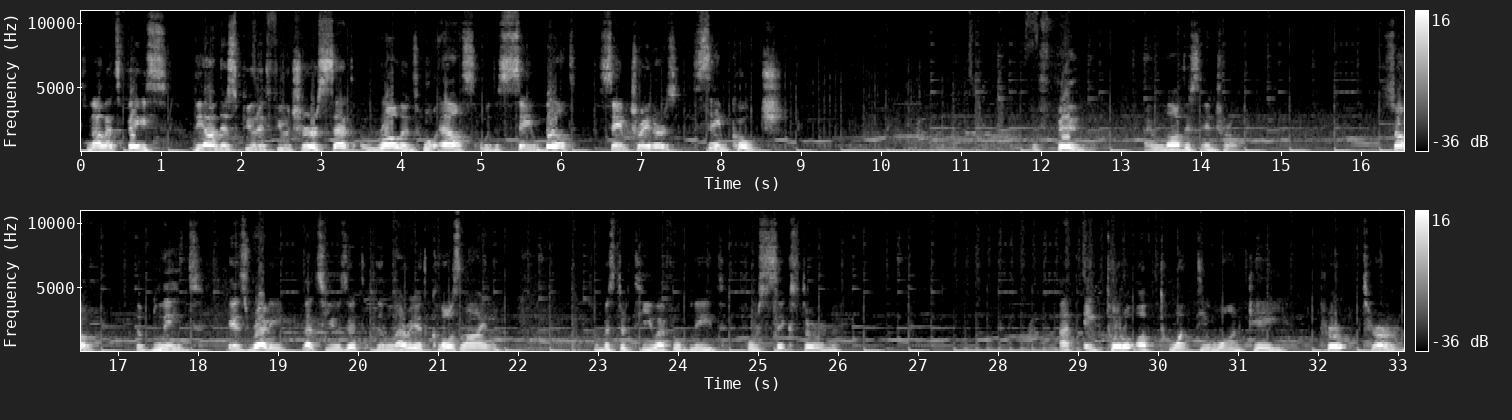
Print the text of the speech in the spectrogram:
So now let's face the undisputed future Seth Rollins. Who else with the same build, same trainers, same coach? The Fiend. I love this intro. So, the bleed is ready. Let's use it. The lariat clothesline. So Mr. TUF will bleed for 6 turn. At a total of 21k per turn.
